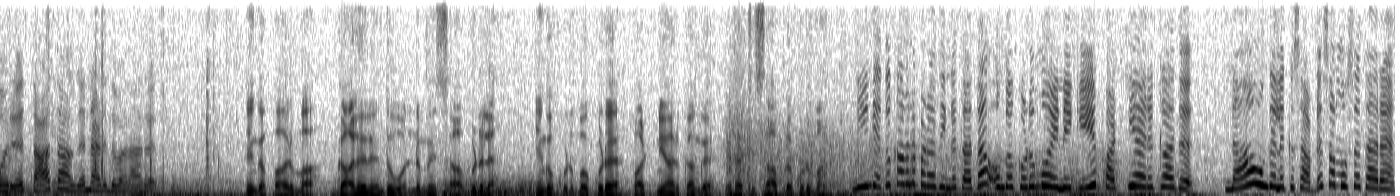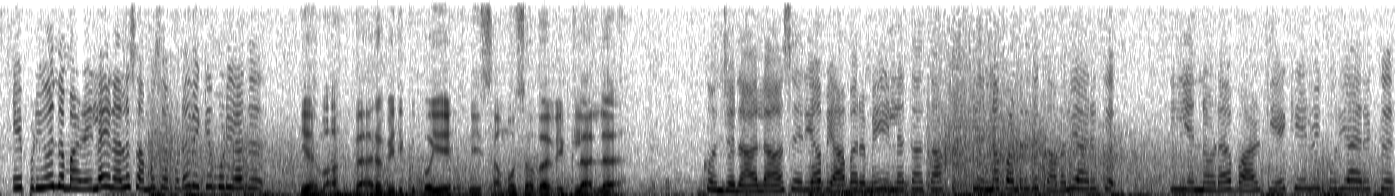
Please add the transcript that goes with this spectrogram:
ஒரு தாத்தா அங்க நடந்து வராரு. எங்க பாருமா காலையில இருந்து ஒண்ணுமே சாப்பிடல. எங்க குடும்பம் கூட பட்னியா இருக்காங்க ஏதாச்சும் சாப்பிட கொடுமா? நீங்க எதுவும் கவலைப்படாதீங்க தாத்தா உங்க குடும்பம் இன்னைக்கு பட்டியா இருக்காது. நான் உங்களுக்கு சாப்பிட சமோசா தரேன். எப்படியும் இந்த மழையில என்னால சமோசா கூட வைக்க முடியாது. ஏமா வேற வீதிக்கு போய் நீ சமோசாவை விக்கலாம்ல கொஞ்ச நாளா சரியா வியாபாரமே இல்ல தாத்தா. என்ன பண்றது கவலையா இருக்கு. என்னோட வாழ்க்கையே கேள்விக்குறியா இருக்கு.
